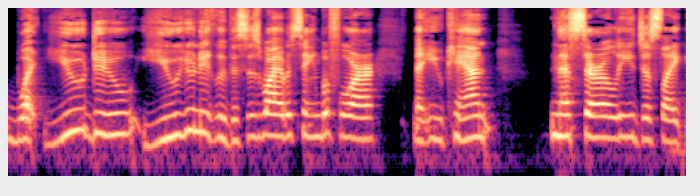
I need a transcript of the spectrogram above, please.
what you do, you uniquely. This is why I was saying before that you can't necessarily just like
